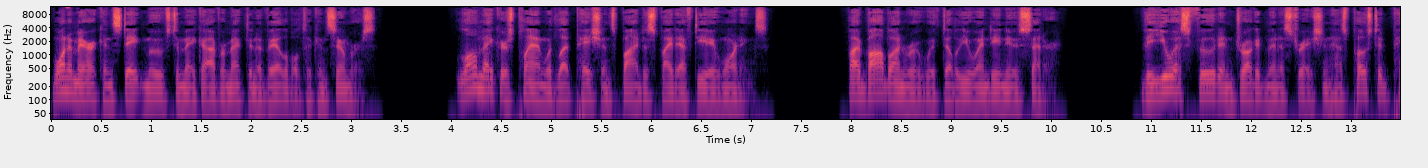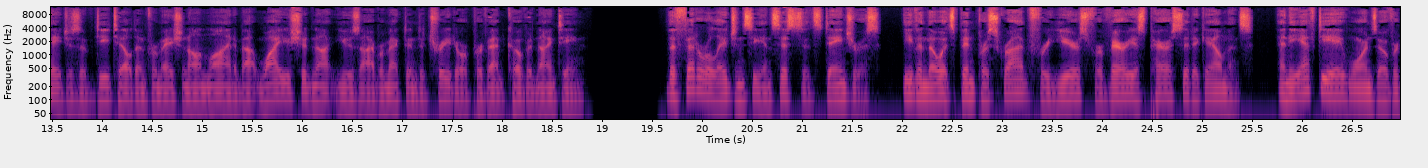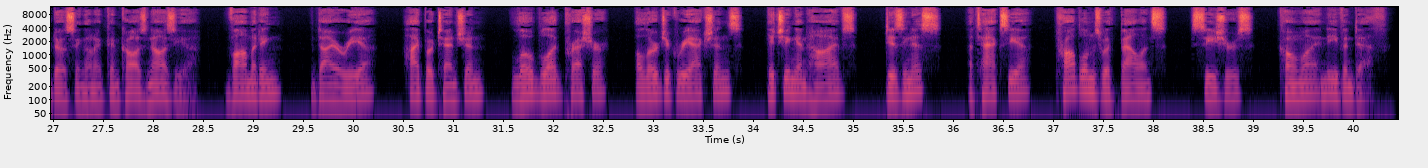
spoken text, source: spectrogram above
One American state moves to make ivermectin available to consumers. Lawmakers' plan would let patients buy despite FDA warnings. By Bob Unruh with WND News Center. The U.S. Food and Drug Administration has posted pages of detailed information online about why you should not use ivermectin to treat or prevent COVID 19. The federal agency insists it's dangerous, even though it's been prescribed for years for various parasitic ailments, and the FDA warns overdosing on it can cause nausea, vomiting, diarrhea, hypotension, low blood pressure, allergic reactions, itching and hives, dizziness, ataxia, problems with balance, seizures, coma, and even death.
